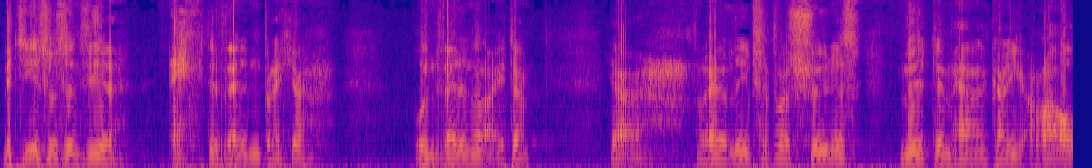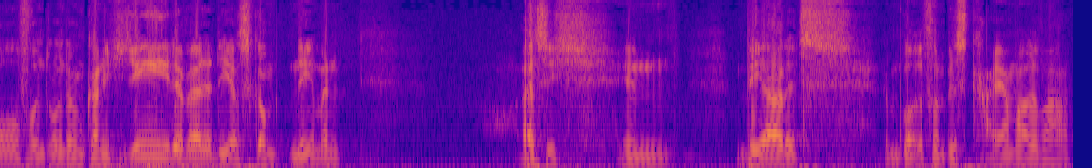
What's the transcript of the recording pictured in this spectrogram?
Mit Jesus sind wir echte Wellenbrecher und Wellenreiter. Ja, du erlebst etwas Schönes. Mit dem Herrn kann ich rauf und runter und kann ich jede Welle, die jetzt kommt, nehmen. Als ich in Biarritz, im Golf von Biscaya mal war,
